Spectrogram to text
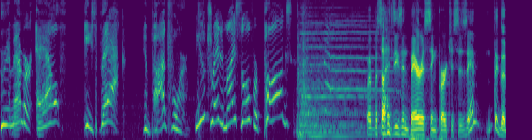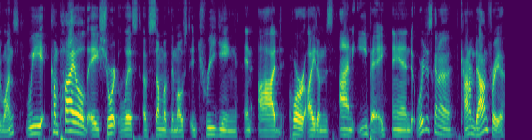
Remember ALF? He's back. In pog form. You traded my soul for pogs? But besides these embarrassing purchases and the good ones, we compiled a short list of some of the most intriguing and odd horror items on eBay, and we're just gonna count them down for you.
